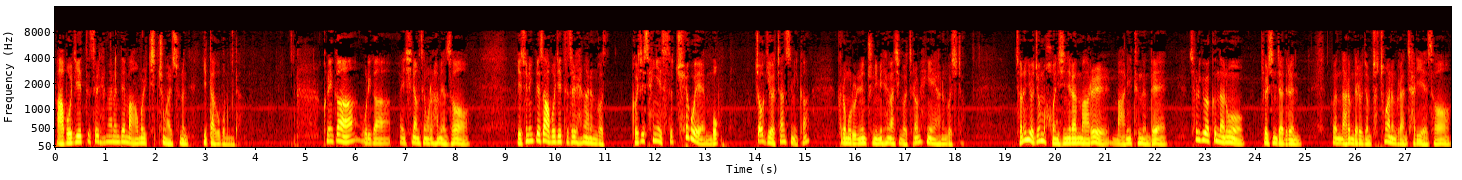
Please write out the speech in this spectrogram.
아버지의 뜻을 행하는 데 마음을 집중할 수는 있다고 봅니다. 그러니까 우리가 신앙생활을 하면서 예수님께서 아버지의 뜻을 행하는 것, 그것이 생에 있어서 최고의 목적이었지 않습니까? 그러므로 우리는 주님이 행하신 것처럼 행해야 하는 것이죠. 저는 요즘 헌신이란 말을 많이 듣는데 설교가 끝난 후 결신자들은 나름대로 좀 초청하는 그런 자리에서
